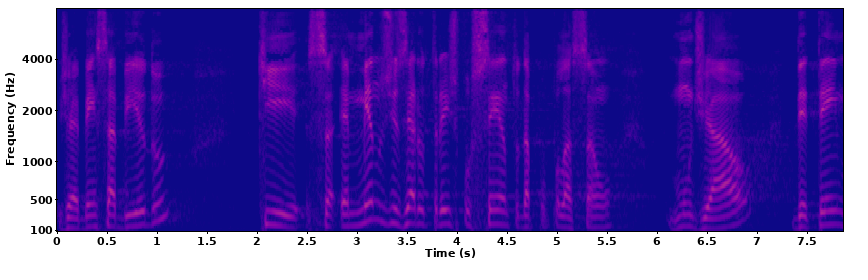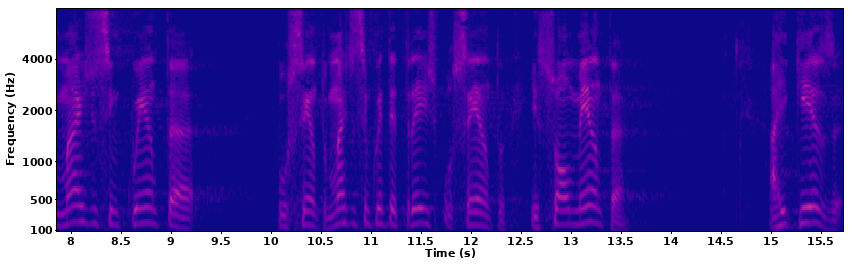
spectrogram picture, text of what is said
Já é bem sabido que é menos de 0,3% da população mundial detém mais de 50%, mais de 53%, e só aumenta a riqueza.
